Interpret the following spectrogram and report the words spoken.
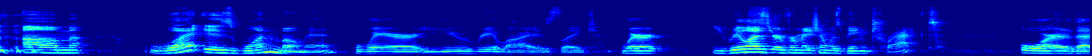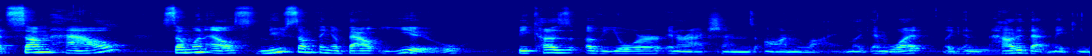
um, what is one moment where you realized, like, where you realized your information was being tracked, or that somehow someone else knew something about you because of your interactions online like and what like and how did that make you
